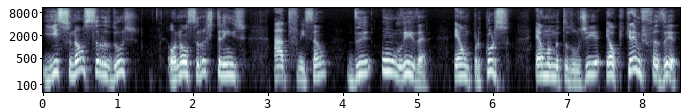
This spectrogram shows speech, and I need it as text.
E isso não se reduz ou não se restringe à definição de um líder. É um percurso, é uma metodologia, é o que queremos fazer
